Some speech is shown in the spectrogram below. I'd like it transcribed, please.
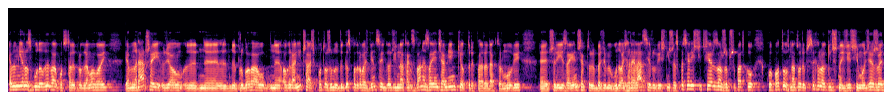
Ja bym nie rozbudowywał podstawy programowej. Ja bym raczej ją y, y, próbował y, ograniczać po to, żeby wygospodarować więcej godzin na tak zwane zajęcia miękkie, o których pan redaktor mówi, czyli zajęcia, które będziemy budować relacje rówieśnicze. Specjaliści twierdzą, że w przypadku kłopotów natury psychologicznej dzieci i młodzieży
